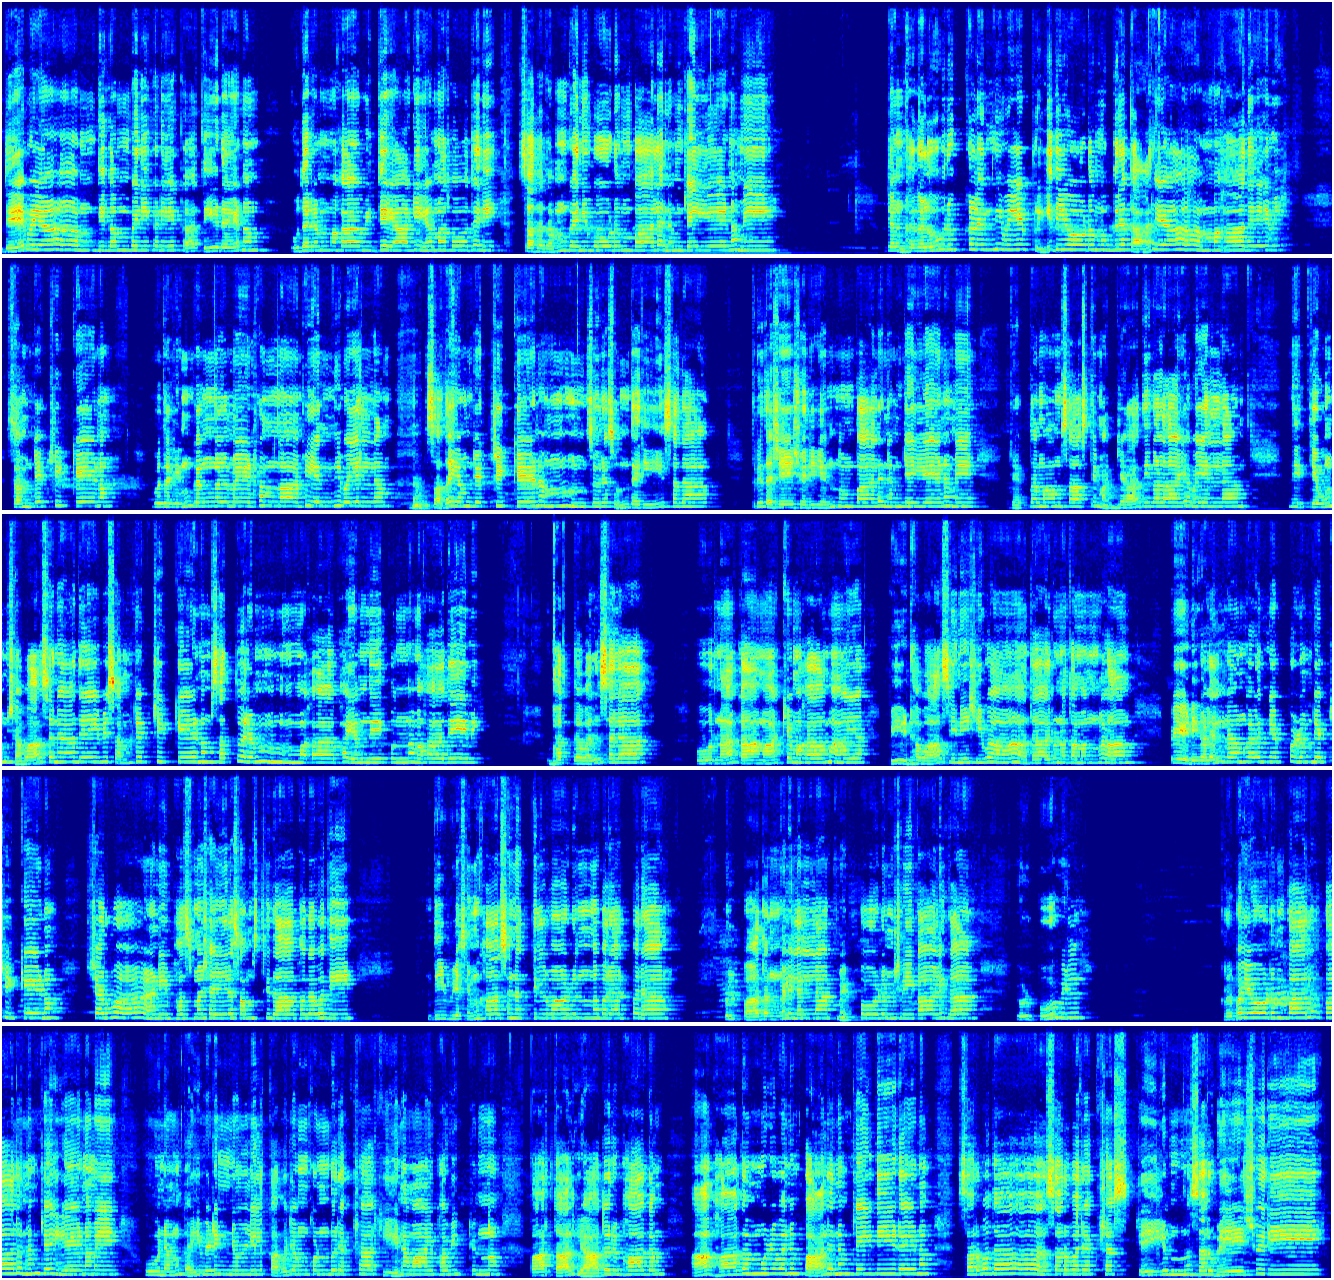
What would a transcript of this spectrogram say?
ദേവയാം ദിഗംബരി കടിയെ കാത്തിടേണം. ഉദരം മഹാവിദ്യയാകിയ മഹോദരി സതതം കനിവോടും പാലനം ചെയ്യണമേ. ജംഘകൾ ഉരുക്കൾ എന്നിവയെ പ്രീതിയോടും ഉഗ്രതാരയാം മഹാദേവി. സംരക്ഷിക്കേണം ബുധലിംഗങ്ങൾ മേഘം നാഭി എന്നിവയെല്ലാം സദയം രക്ഷിക്കേണം സുരസുന്ദരി സദാ. ത്രിദശേശ്വരി എന്നും പാലനം ചെയ്യണമേ. രക്തമാംസാസ്തി മജ്ജാതികളായവയെല്ലാം നിത്യവും ശവാസനാദേവി സംരക്ഷിക്കേണം സത്വരം. മഹാഭയം നീക്കുന്ന മഹാദേവി. ഭക്തവത്സല പൂർണ കാമാഖ്യ മഹാമായ പീഠവാസിനി ശിവാദാരുണതമങ്ങളാം. പേടികളെല്ലാം കളഞ്ഞെപ്പോഴും രക്ഷിക്കേണം ശർവാണി ഭസ്മശൈല സംസ്ഥിത ഭഗവതി. ദിവ്യസിംഹാസനത്തിൽ വാഴുന്ന പരാൽപര ഉൽപാദങ്ങളിലെല്ലാം എപ്പോഴും ശ്രീകാളിക. ഉൾപൂവിൽ കൃപയോടും പാല പാലനം ചെയ്യണമേ. ഊനം കൈവിടിഞ്ഞുള്ളിൽ കവചം കൊണ്ടു രക്ഷാഹീനമായി ഭവിക്കുന്നു. പാർത്താൽ യാതൊരു ഭാഗം ആ ഭാഗം മുഴുവനും പാലനം ചെയ്തിടേണം. സർവദാ സർവരക്ഷ ചെയ്യുന്ന സർവേശ്വരീ.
